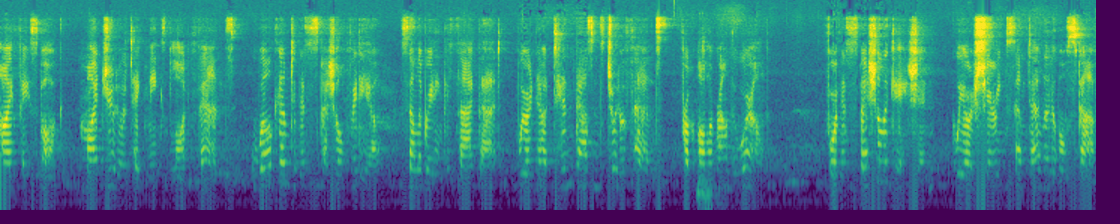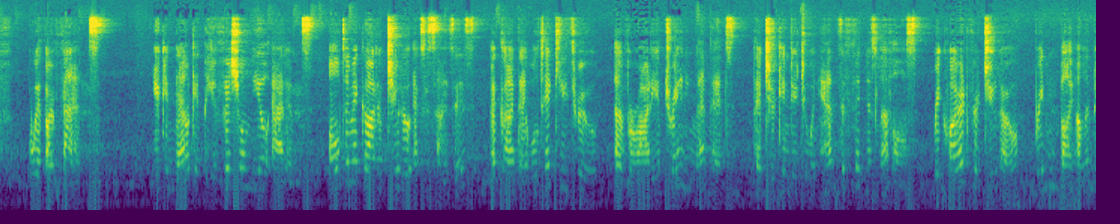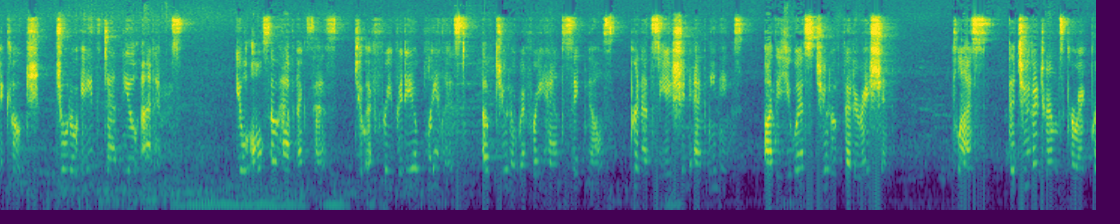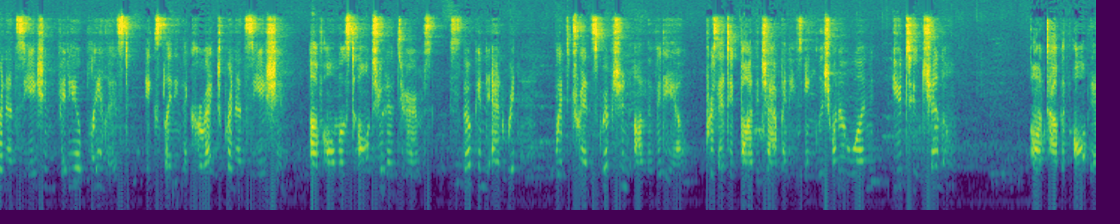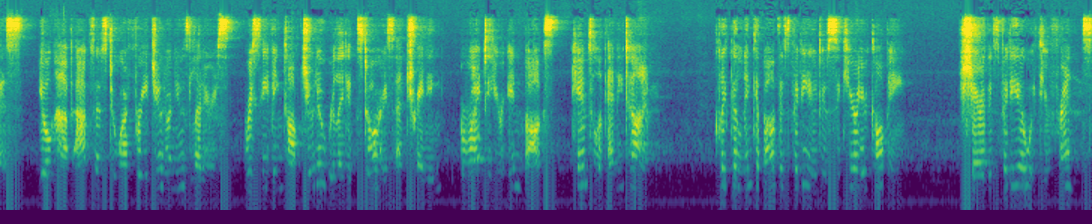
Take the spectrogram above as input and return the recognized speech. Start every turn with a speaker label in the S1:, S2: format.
S1: Hi Facebook, my Judo Techniques blog fans. Welcome to this special video celebrating the fact that we are now 10,000 Judo fans from all around the world. For this special occasion, we are sharing some downloadable stuff with our fans. Can now get the official Neil Adams Ultimate Guide of Judo exercises, a guide that will take you through a variety of training methods that you can do to enhance the fitness levels required for judo, written by Olympic coach, judo aide Daniel Adams. You'll also have access to a free video playlist of judo referee hand signals, pronunciation, and meanings by the U.S. Judo Federation. Plus, the Judo Terms Correct Pronunciation video playlist explaining the correct pronunciation of almost all judo terms, spoken and written, with transcription on the video, presented by the Japanese English 101 YouTube channel. On top of all this, you'll have access to our free judo newsletters, receiving top judo related stories and training right to your inbox, cancel at any time. Click the link above this video to secure your copy. Share this video with your friends.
